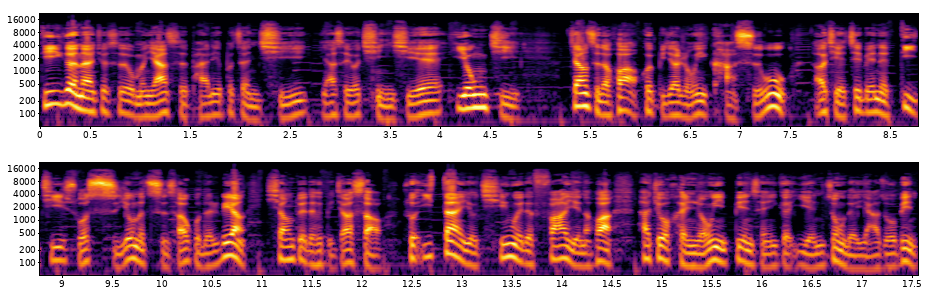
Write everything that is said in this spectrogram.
第一个呢，就是我们牙齿排列不整齐，牙齿有倾斜、拥挤，这样子的话会比较容易卡食物，而且这边的地基所使用的齿槽骨的量相对的会比较少，所以一旦有轻微的发炎的话，它就很容易变成一个严重的牙周病。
